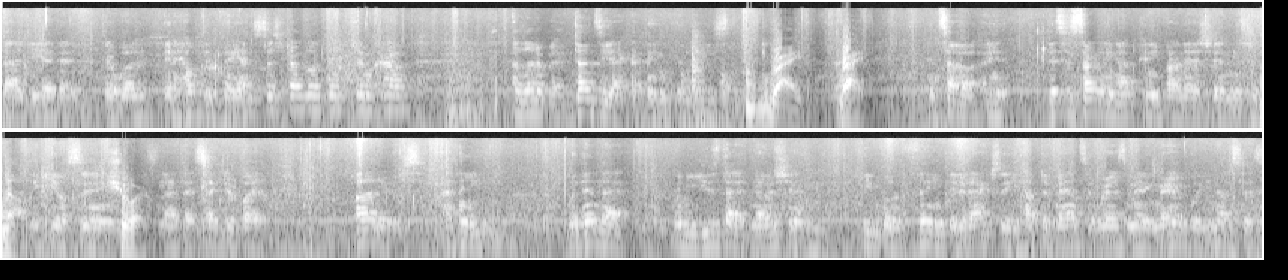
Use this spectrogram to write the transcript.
the idea that there was, it helped advance the struggle against Jim Crow. A little bit. Dudziak, I think, at least. Right, right. And so, I, this is certainly not Penny Von Eschen, this is No. not Nikhil Singh. Sure. It's not that sector, but others, I think, within that, when you use that notion, people to think that it actually helped advance it, whereas Manning you know, says,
